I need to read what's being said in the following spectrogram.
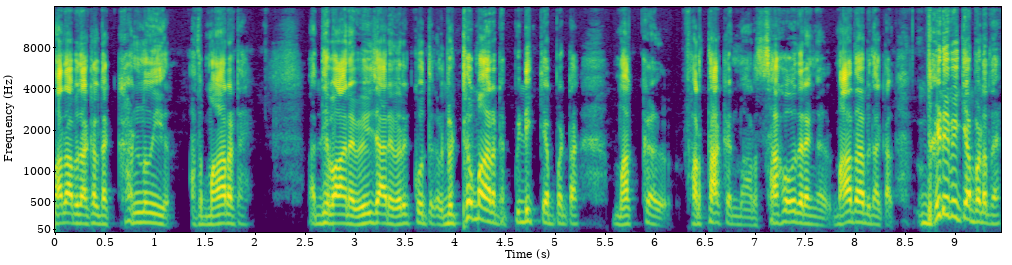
മാതാപിതാക്കളുടെ കണ്ണുനീർ അത് മാറട്ടെ. മദ്യപാന വ്യഭിചാര വെറുക്കൂത്തുകൾ വിട്ടുമാറട്ടെ. പിടിക്കപ്പെട്ട മക്കൾ ഭർത്താക്കന്മാർ സഹോദരങ്ങൾ മാതാപിതാക്കൾ വിടിവിക്കപ്പെടട്ടെ.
